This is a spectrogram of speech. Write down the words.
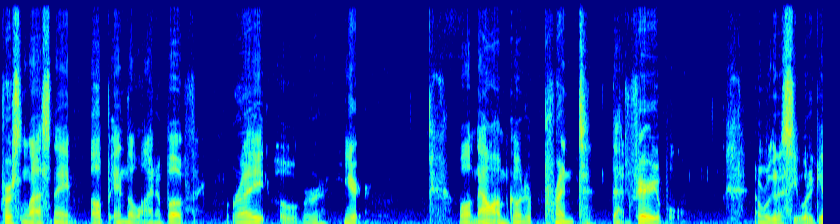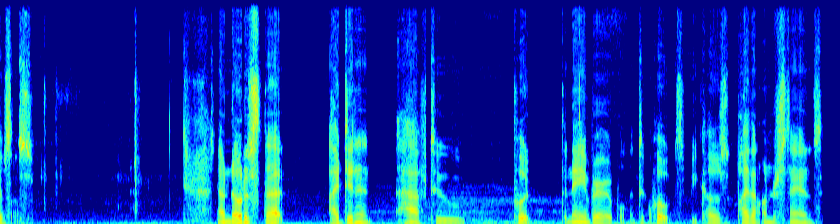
first and last name, up in the line above, right over here. Well, now I'm going to print that variable, and we're going to see what it gives us. Now notice that I didn't have to put the name variable into quotes because Python understands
